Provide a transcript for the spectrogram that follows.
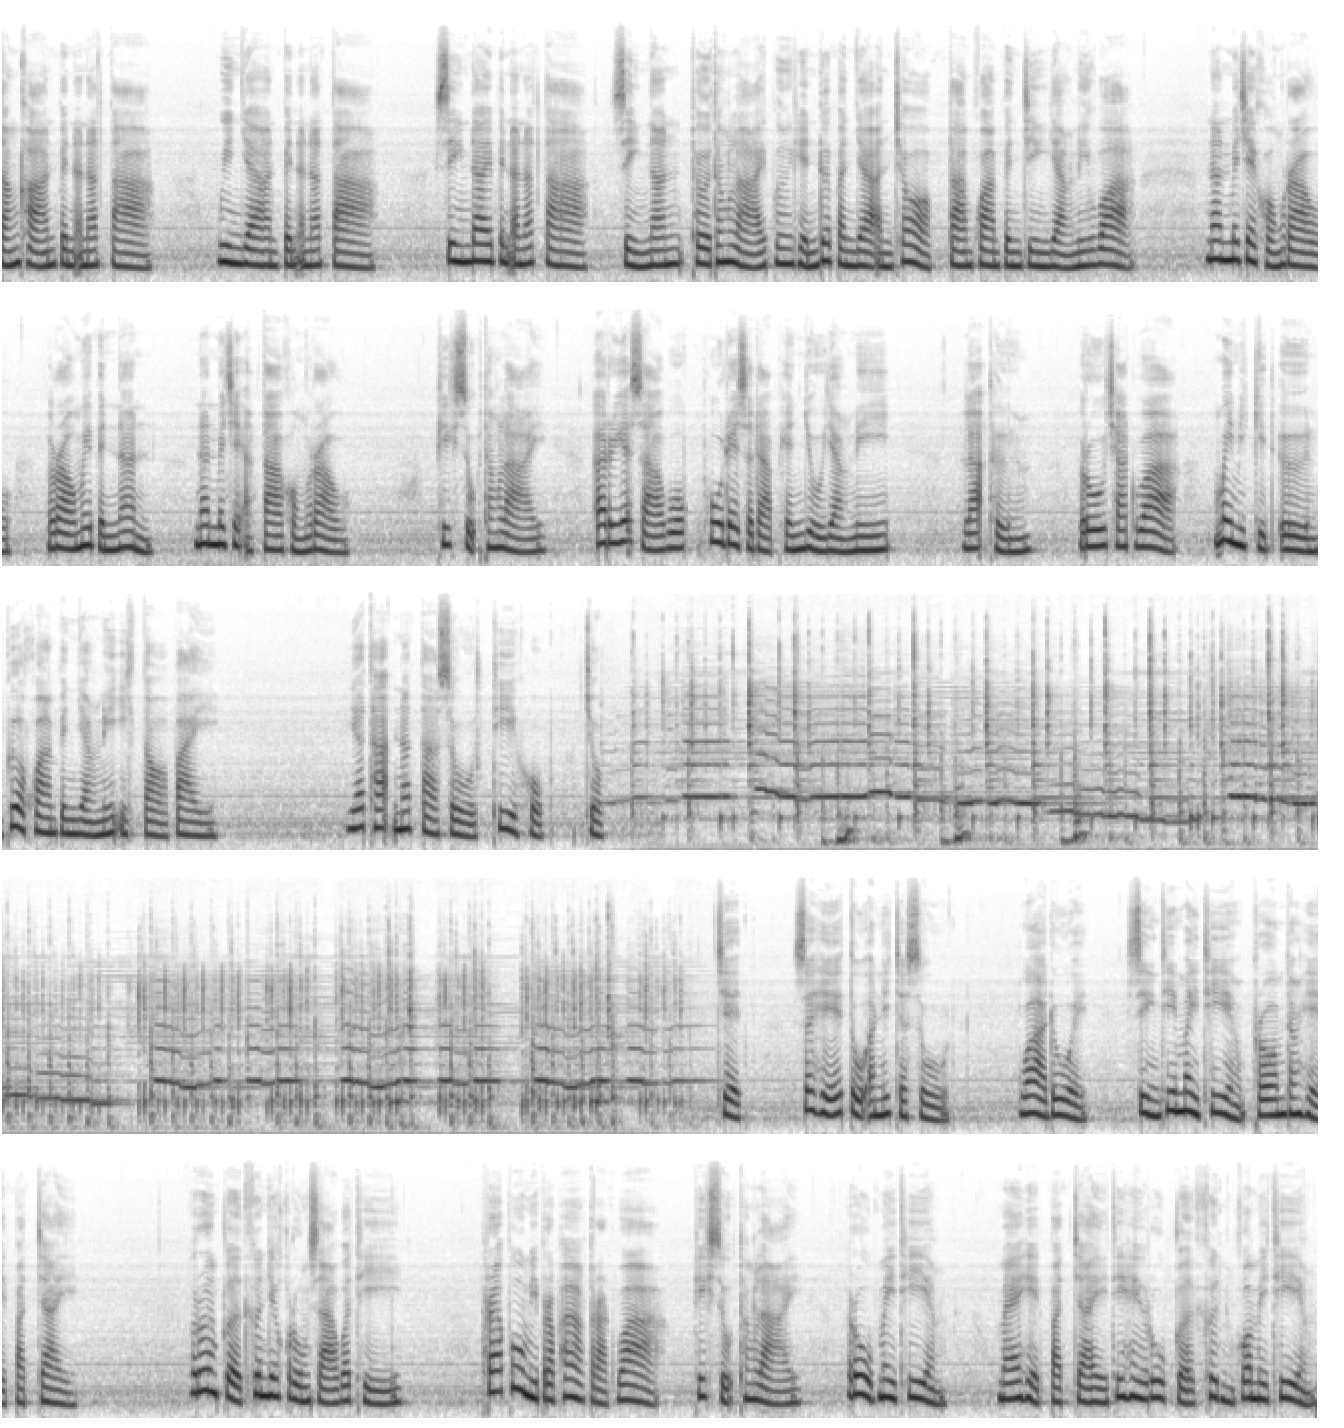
สังขารเป็นอนัตตา วิญญาณเป็นอนัตตา สิ่งใดเป็นอนัตตา สิ่งนั้นเธอทั้งหลายพึงเห็นด้วยปัญญาอันชอบตามความเป็นจริงอย่างนี้ว่า นั่นไม่ใช่ของเรา เราไม่เป็นนั่น นั่นไม่ใช่อัตตาของเรา ภิกษุทั้งหลาย อริยสาวกผู้ได้สดับเห็นอยู่อย่างนี้ ละถึง รู้ชัดว่า ไม่มีกิจอื่นเพื่อความเป็นอย่างนี้อีกต่อไปยะทะนัตตาสูตรที่หกจบ 7. สเหตุอนิจจสูตร ว่าด้วย สิ่งที่ไม่เที่ยงพร้อมทั้งเหตุปัจจัย เรื่องเกิดขึ้นที่กรุงสาวัตถี พระผู้มีพระภาคตรัสว่า ภิกษุทั้งหลาย รูปไม่เที่ยง แม้เหตุปัจจัยที่ให้รูปเกิดขึ้นก็ไม่เที่ยง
